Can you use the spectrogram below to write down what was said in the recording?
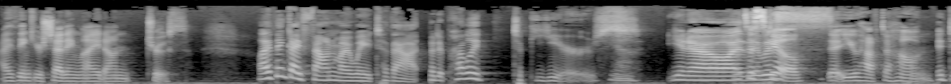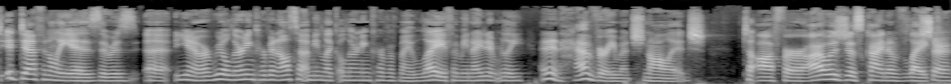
i think you're shedding light on truth I think I found my way to that, but it probably took years. Yeah. You know, it's a it skill was- that you have to hone It, it definitely is. There was, uh, you know, a real learning curve, and also, I mean, like a learning curve of my life. I mean, I didn't really, I didn't have very much knowledge to offer. I was just kind of like, Sure.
